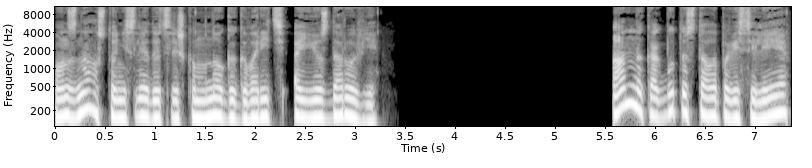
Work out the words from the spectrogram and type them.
Он знал, что не следует слишком много говорить о ее здоровье. Анна как будто стала повеселее.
